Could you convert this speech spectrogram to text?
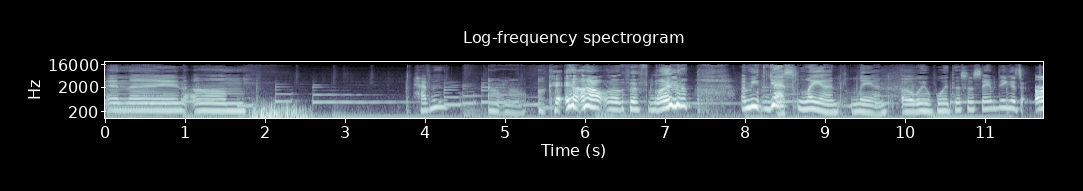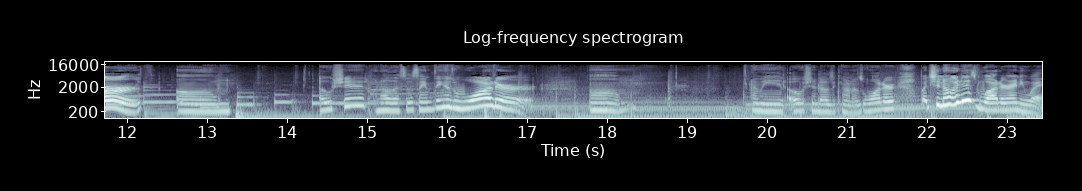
and then um, heaven. I don't know. Okay, I don't know the fifth one. I mean, yes, land, land. Oh wait, what? That's the same thing as earth. Um, ocean. No, that's the same thing as water. Um. I mean, ocean doesn't count as water, but you know, it is water anyway.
